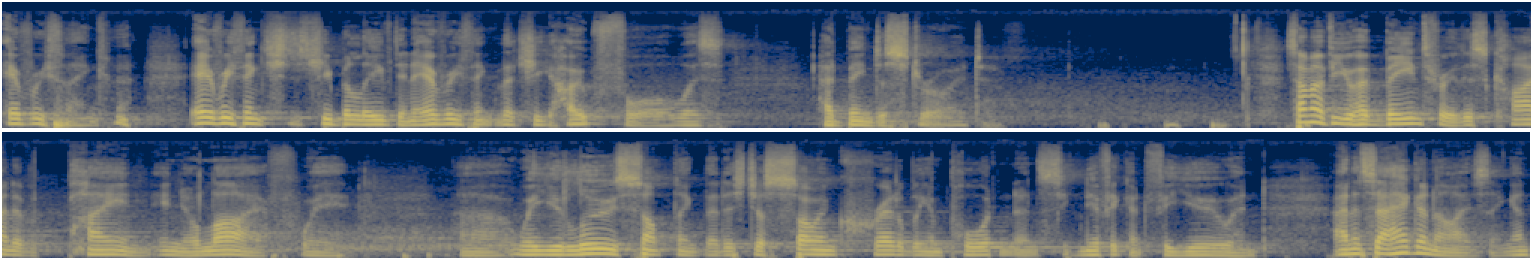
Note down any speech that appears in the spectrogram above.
Everything, everything she believed in, everything that she hoped for was, had been destroyed. Some of you have been through this kind of pain in your life where, uh, where you lose something that is just so incredibly important and significant for you and and it's agonizing. And,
